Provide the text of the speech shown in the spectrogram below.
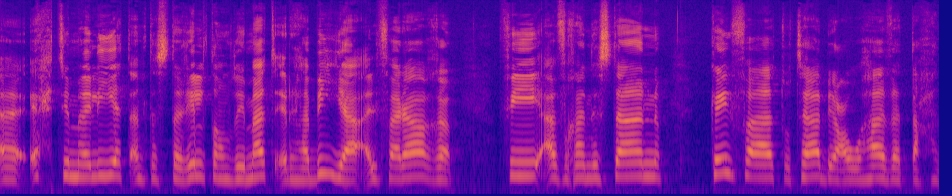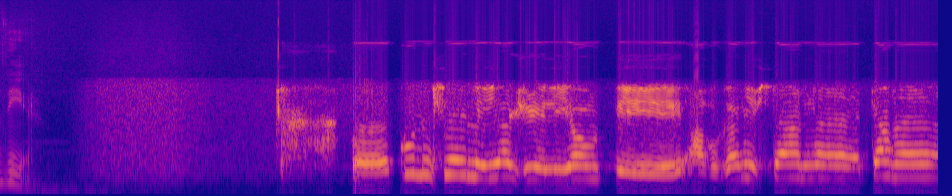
احتمالية أن تستغل تنظيمات إرهابية الفراغ في أفغانستان. كيف تتابع هذا التحذير؟ كل شيء يجري اليوم في أفغانستان كان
